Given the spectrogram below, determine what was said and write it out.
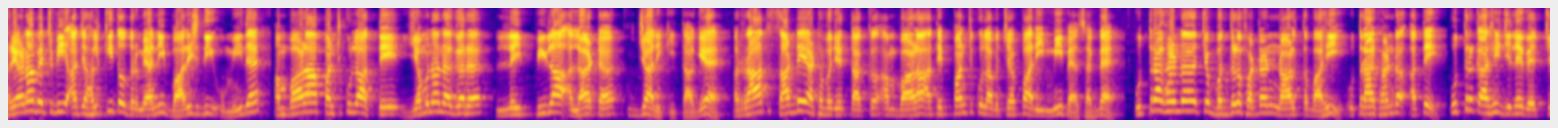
ਹਰਿਆਣਾ ਵਿੱਚ ਵੀ ਅੱਜ ਹਲਕੀ ਤੋਂ ਦਰਮਿਆਨੀ ਬਾਰਿਸ਼ ਦੀ ਉਮੀਦ ਹੈ। ਅੰਬਾਲਾ, ਪੰਚਕੂਲਾ ਅਤੇ ਯਮੁਨਾਨਗਰ ਲਈ ਪੀਲਾ ਅਲਰਟ ਜਾਰੀ ਕੀਤਾ ਗਿਆ ਹੈ। ਰਾਤ 8:30 ਵਜੇ ਤੱਕ ਅੰਬਾਲਾ ਅਤੇ ਪੰਚਕੂਲਾ ਵਿੱਚ ਭਾਰੀ ਮੀਂਹ ਪੈ ਸਕਦਾ ਹੈ। ਉੱਤਰਾਖੰਡ 'ਚ ਬੱਦਲ ਫਟਣ ਨਾਲ ਤਬਾਹੀ, ਉੱਤਰਾਖੰਡ ਅਤੇ ਉੱਤਰਕਾਸ਼ੀ ਜ਼ਿਲ੍ਹੇ ਵਿੱਚ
